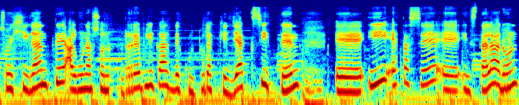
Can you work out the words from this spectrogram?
Son gigantes, algunas son réplicas de esculturas que ya existen eh, y estas se eh, instalaron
